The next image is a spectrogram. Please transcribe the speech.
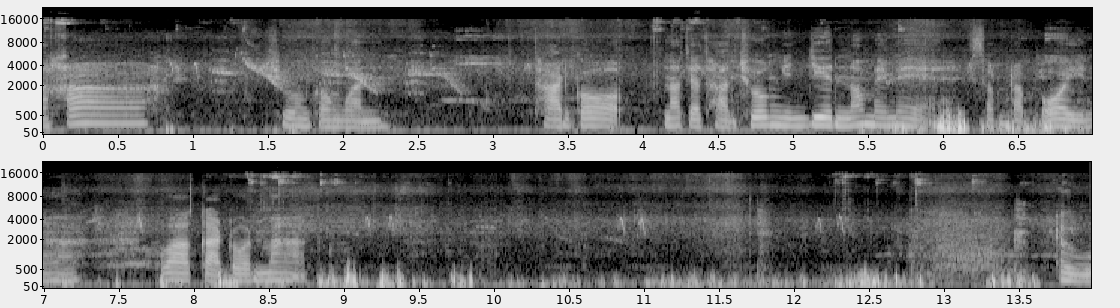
นะคะ ช่วงกลางวัน ทานก็น่าจะทานช่วงเย็นๆเนาะแม่แม่ๆสำหรับอ้อยนะคะเพราะว่าอากาศร้อนมาก โอ้โห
